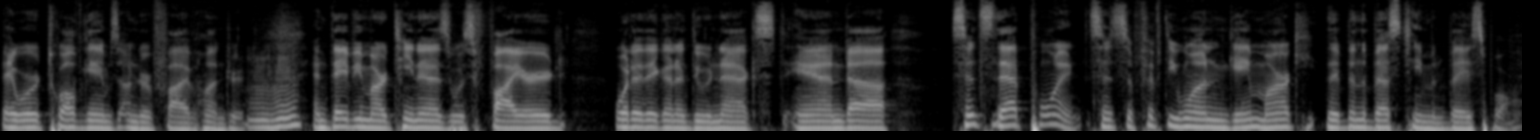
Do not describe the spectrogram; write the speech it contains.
they were 12 games under 500. Mm-hmm. And Davey Martinez was fired. What are they going to do next? And uh, since that point, since the 51 game mark, they've been the best team in baseball.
